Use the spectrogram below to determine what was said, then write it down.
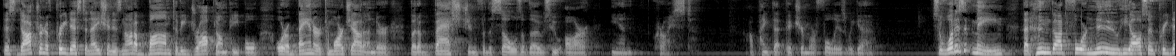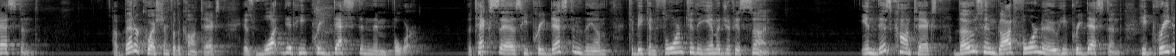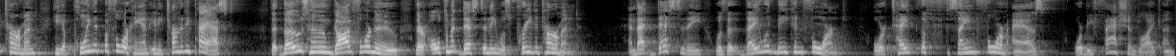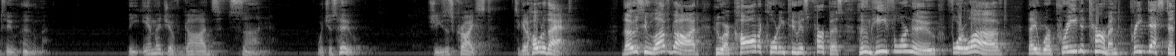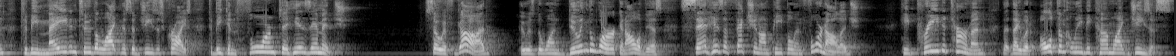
This doctrine of predestination is not a bomb to be dropped on people or a banner to march out under, but a bastion for the souls of those who are in Christ. I'll paint that picture more fully as we go. So what does it mean that whom God foreknew, he also predestined? A better question for the context is what did he predestine them for? The text says he predestined them to be conformed to the image of his son. In this context, those whom God foreknew, He predestined. He predetermined, He appointed beforehand in eternity past that those whom God foreknew, their ultimate destiny was predetermined. And that destiny was that they would be conformed or take the f- same form as or be fashioned like unto whom? The image of God's Son, which is who? Jesus Christ. So get a hold of that. Those who love God, who are called according to His purpose, whom He foreknew, foreloved, they were predetermined, predestined to be made into the likeness of Jesus Christ, to be conformed to His image. So if God, who is the one doing the work in all of this, set His affection on people in foreknowledge, He predetermined that they would ultimately become like Jesus.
